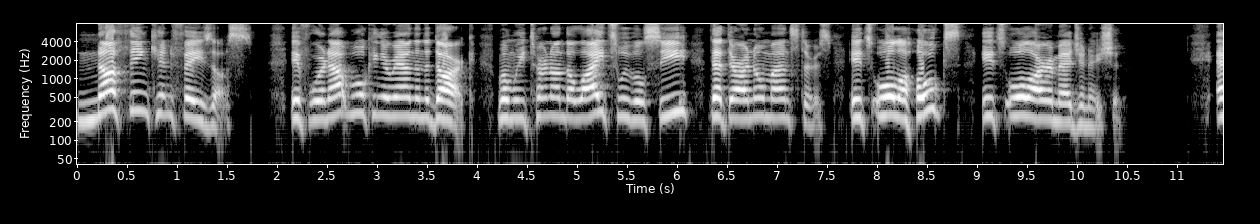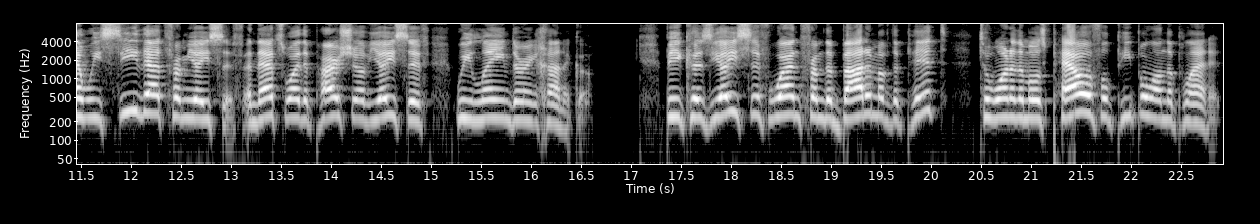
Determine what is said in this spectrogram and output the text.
Nothing can phase us. If we're not walking around in the dark, when we turn on the lights, we will see that there are no monsters. It's all a hoax, it's all our imagination. And we see that from Yosef. And that's why the Parsha of Yosef we learn during Hanukkah. Because Yosef went from the bottom of the pit to one of the most powerful people on the planet.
